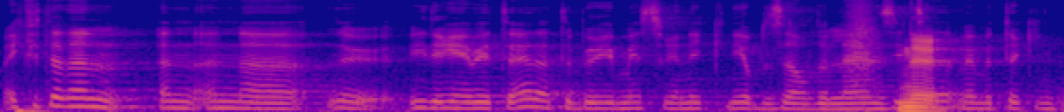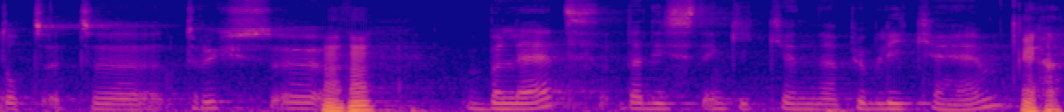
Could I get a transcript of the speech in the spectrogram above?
ik vind dat een... een, een uh, nu, iedereen weet hè, dat de burgemeester en ik niet op dezelfde lijn zitten met betrekking tot het uh, drugsbeleid. Dat is denk ik een publiek geheim. Ja.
